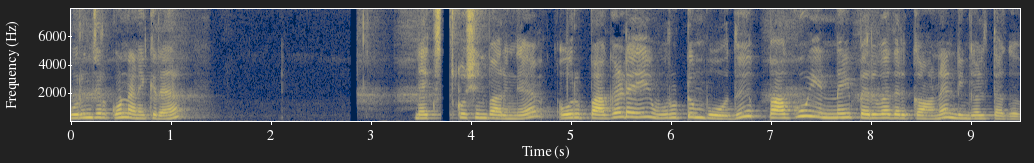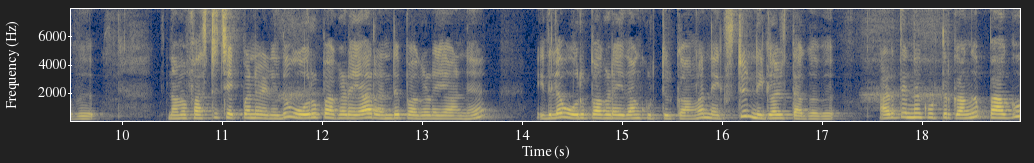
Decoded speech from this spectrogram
புரிஞ்சிருக்கும்னு நினைக்கிறேன். நெக்ஸ்ட் கொஷின் பாருங்க. ஒரு பகடையை உருட்டும் போது பகு எண்ணை பெறுவதற்கான நிகழ்தகவு. நம்ம ஃபஸ்ட்டு செக் பண்ண வேண்டியது ஒரு பகடையா ரெண்டு பகடையான்னு. இதில் ஒரு பகடை தான் கொடுத்துருக்காங்க. நெக்ஸ்ட்டு நிகழ்தகவு. அடுத்து என்ன கொடுத்துருக்காங்க? பகு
